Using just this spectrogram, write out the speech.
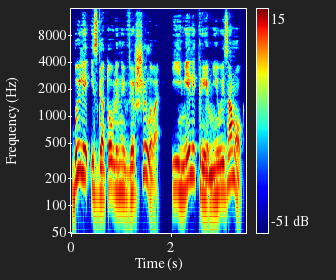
были изготовлены в Вершилово и имели кремниевый замок.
